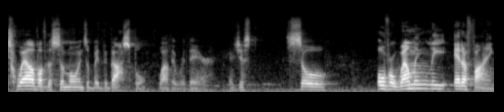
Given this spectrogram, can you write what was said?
12 of the Samoans obeyed the gospel while they were there. It's just so overwhelmingly edifying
